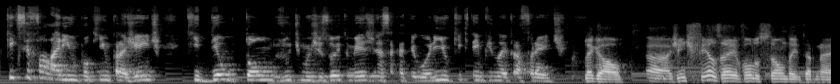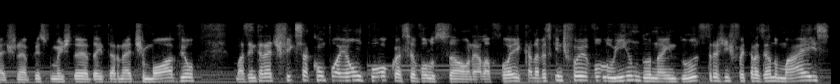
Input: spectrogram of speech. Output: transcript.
O que, que, você falaria um pouquinho pra gente que deu o tom dos últimos 18 meses nessa categoria e o que, que tem vindo aí pra frente? Legal. A gente fez a evolução da internet, né? principalmente da, da, internet móvel, mas a internet fixa acompanhou um pouco essa evolução. Né? Ela foi, cada vez que a gente foi evoluindo na indústria, a gente foi trazendo mais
